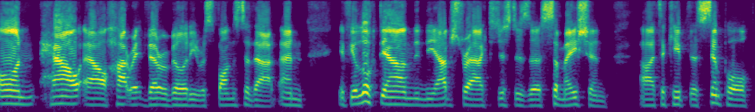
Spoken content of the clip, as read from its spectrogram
on how our heart rate variability responds to that. And if you look down in the abstract, just as a summation uh, to keep this simple,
